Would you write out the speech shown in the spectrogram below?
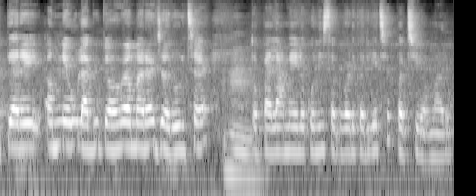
અત્યારે અમને એવું લાગ્યું કે હવે અમારે જરૂર છે. તો પહેલા અમે એ લોકોની સગવડ કરીએ છીએ પછી અમારું.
